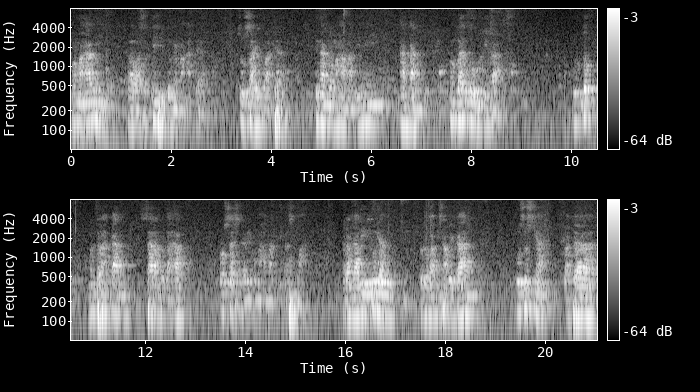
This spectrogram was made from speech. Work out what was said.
Memahami bahwa sedih itu memang ada. Susah itu ada. Dengan pemahaman ini akan membantu kita untuk mencerahkan secara bertahap proses dari pemahaman kita semua. Barangkali itu yang perlu kami sampaikan khususnya pada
